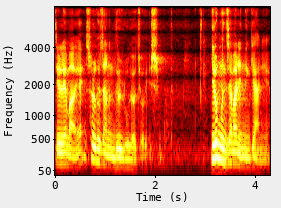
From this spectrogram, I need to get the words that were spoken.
딜레마에 설교자는 늘 놓여져 있습니다. 이런 문제만 있는 게 아니에요.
